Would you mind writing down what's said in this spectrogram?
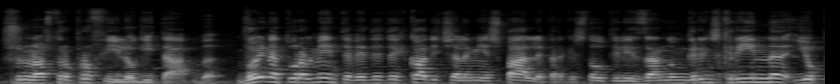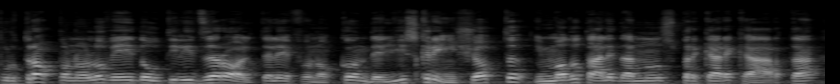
sul nostro profilo GitHub. Voi naturalmente vedete il codice alle mie spalle perché sto utilizzando un green screen, io purtroppo non lo vedo, utilizzerò il telefono con degli screenshot in modo tale da non sprecare carta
